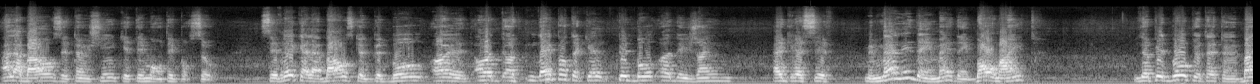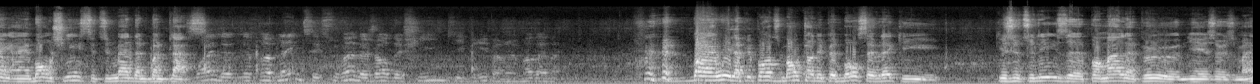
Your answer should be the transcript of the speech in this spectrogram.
à la base, est un chien qui a été monté pour ça. C'est vrai qu'à la base, que le pitbull a, a- a- n'importe quel pitbull a des gènes agressifs. Mais mêlé dans les mains d'un bon maître, le pitbull peut être un, ben- un bon chien si tu le mets dans une bonne place. Ouais, le, le problème, c'est souvent le genre de chien qui est pris par un mauvais maître. Ben oui, la plupart du monde qui ont des pitbulls, c'est vrai qu'ils utilisent euh, pas mal un peu euh, niaiseusement,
